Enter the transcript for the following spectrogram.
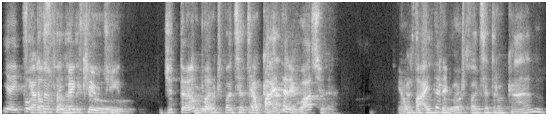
E aí, pô, tá assumindo o que o, backfield de tampa. Pode ser É um trocado. baita negócio, né? É um baita negócio. pode ser trocado.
